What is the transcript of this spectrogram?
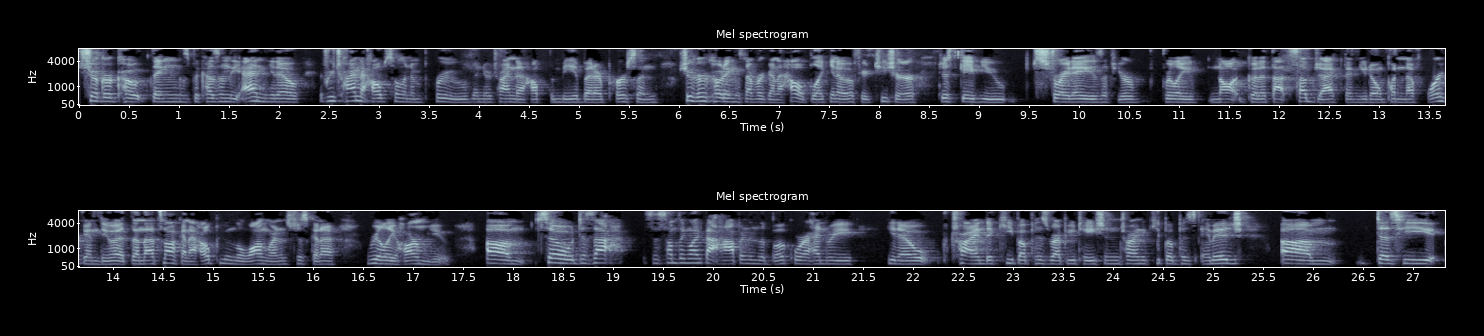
sugarcoat things because, in the end, you know, if you're trying to help someone improve and you're trying to help them be a better person, sugarcoating is never going to help. Like, you know, if your teacher just gave you straight A's, if you're really not good at that subject and you don't put enough work into it, then that's not going to help you in the long run. It's just going to really harm you. Um, so, does that, does something like that happen in the book where Henry, you know, trying to keep up his reputation, trying to keep up his image? Um, does he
